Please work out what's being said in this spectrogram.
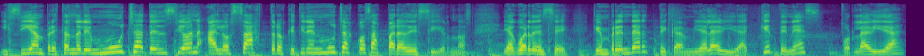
y sigan prestándole mucha atención a los astros que tienen muchas cosas para decirnos. Y acuérdense que emprender te cambia la vida. ¿Qué tenés por la vida?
